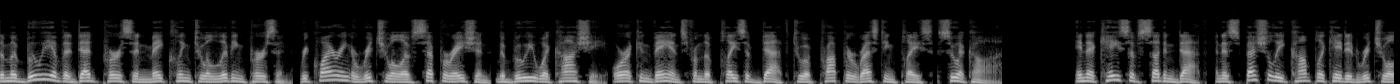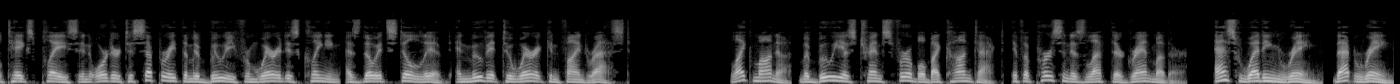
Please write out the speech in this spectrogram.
The mabui of a dead person may cling to a living person, requiring a ritual of separation or a conveyance from the place of death to a proper resting place. In a case of sudden death, an especially complicated ritual takes place in order to separate the mabui from where it is clinging as though it still lived and move it to where it can find rest. Like mana, mabui is transferable by contact, if a person is left their grandmother S wedding ring, that ring,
